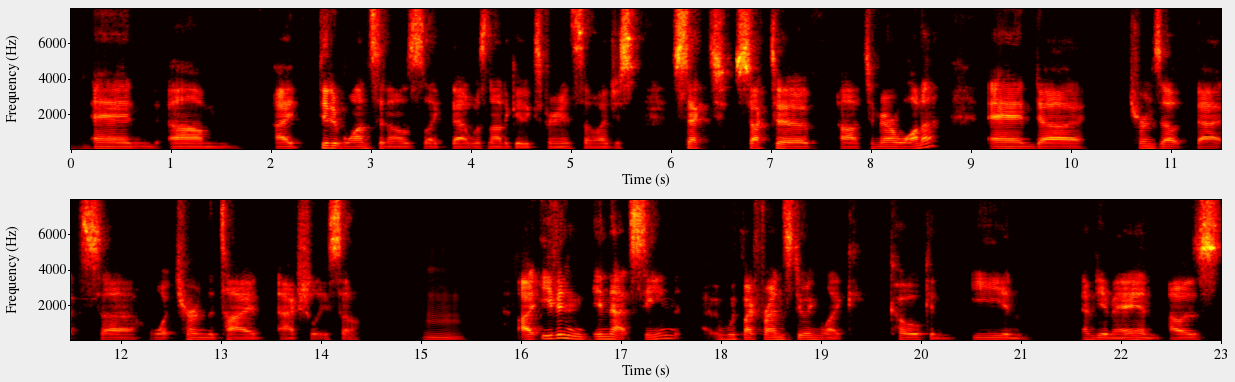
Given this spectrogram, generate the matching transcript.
Mm-hmm. And um, I did it once, and I was like, that was not a good experience. So I just stuck stuck to uh, to marijuana and uh, turns out that's uh, what turned the tide actually. So, mm. I even in that scene with my friends doing like coke and E and MDMA, and I was,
